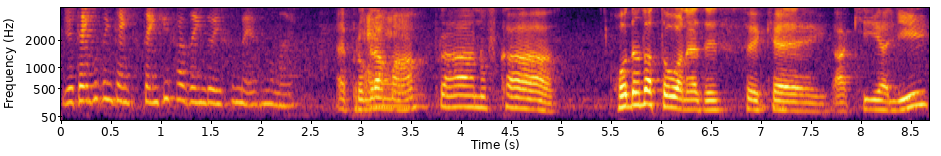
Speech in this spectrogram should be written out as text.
De tempos em tempos tem que ir fazendo isso mesmo, né? É programar pra não ficar rodando à toa, né? Às vezes você quer ir aqui e ali,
